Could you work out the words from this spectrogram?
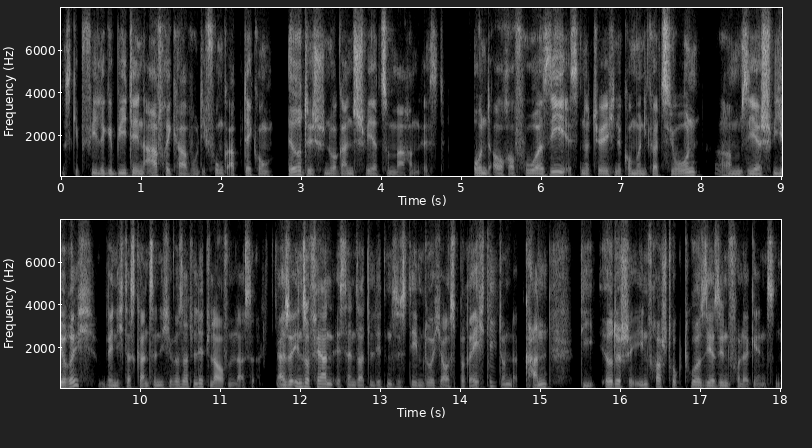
Es gibt viele Gebiete in Afrika, wo die Funkabdeckung irdisch nur ganz schwer zu machen ist. Und auch auf hoher See ist natürlich eine Kommunikation ähm, sehr schwierig, wenn ich das Ganze nicht über Satellit laufen lasse. Also insofern ist ein Satellitensystem durchaus berechtigt und kann die irdische Infrastruktur sehr sinnvoll ergänzen.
